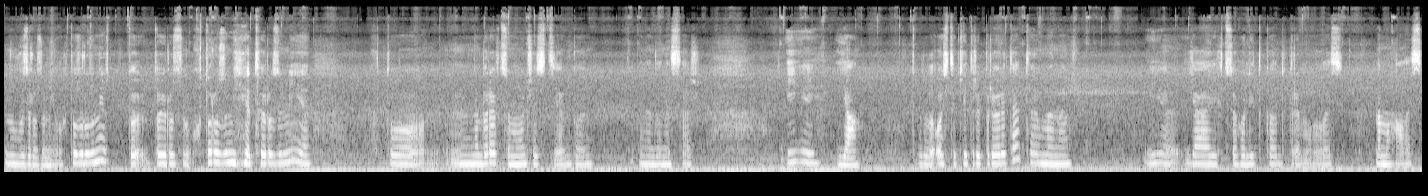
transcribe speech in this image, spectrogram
ну ви зрозуміли. Хто зрозумів, той, той роз... хто розуміє, той розуміє. Хто не бере в цьому участь, якби не донесеш. І я. Тобто ось такі три пріоритети в мене. І я їх цього літка дотримувалась, намагалася.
